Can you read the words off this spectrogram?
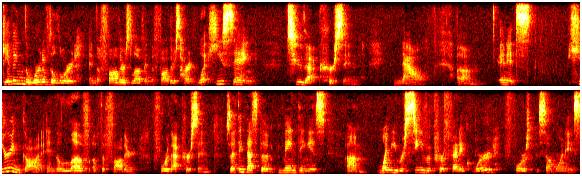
giving the word of the Lord and the Father's love and the Father's heart, what He's saying to that person now. Um, and it's hearing God and the love of the Father for that person. So I think that's the main thing is um, when you receive a prophetic word for someone, it's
